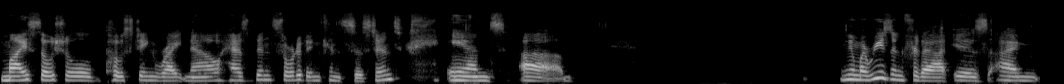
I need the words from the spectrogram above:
my social posting right now has been sort of inconsistent, and um, you know my reason for that is i'm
